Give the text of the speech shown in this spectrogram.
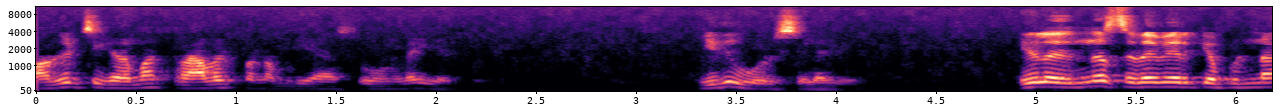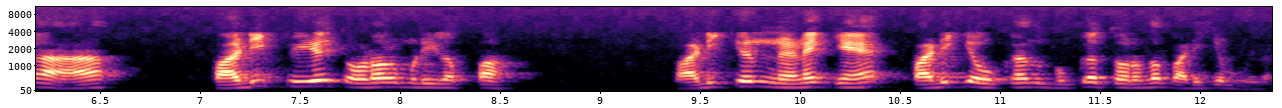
மகிழ்ச்சிகரமாக ட்ராவல் பண்ண முடியாத சூழ்நிலை ஏற்படும். இது ஒரு சில பேர் இதில் இன்னும் சில பேருக்கு எப்படின்னா படிப்பையே தொடர முடியலப்பா. படிக்கணும்னு நினைக்கேன். படிக்க உட்காந்து புக்கை திறந்தா படிக்க முடியல.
